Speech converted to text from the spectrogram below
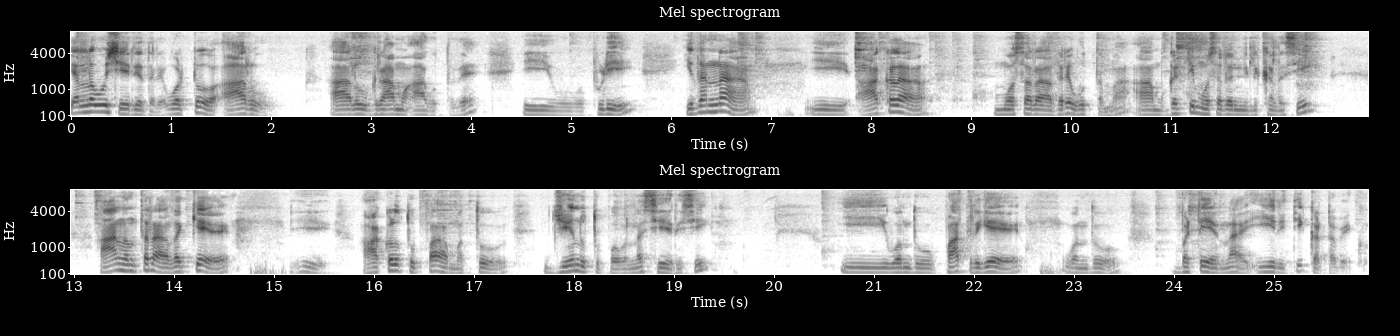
ಎಲ್ಲವೂ ಸೇರಿದರೆ ಒಟ್ಟು ಆರು ಆರು ಗ್ರಾಮ್ ಆಗುತ್ತದೆ. ಈ ಪುಡಿ ಇದನ್ನು ಈ ಆಕಳ ಮೊಸರಾದರೆ ಉತ್ತಮ. ಆ ಗಟ್ಟಿ ಮೊಸರನ್ನಿಲ್ಲಿ ಕಲಸಿ, ಆ ನಂತರ ಅದಕ್ಕೆ ಈ ಆಕಳು ತುಪ್ಪ ಮತ್ತು ಜೇನುತುಪ್ಪವನ್ನು ಸೇರಿಸಿ, ಈ ಒಂದು ಪಾತ್ರೆಗೆ ಒಂದು ಬಟ್ಟೆಯನ್ನು ಈ ರೀತಿ ಕಟ್ಟಬೇಕು.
